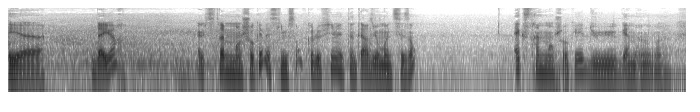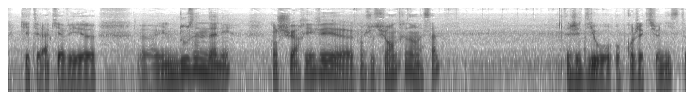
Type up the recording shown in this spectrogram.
Et euh, d'ailleurs, extrêmement choqué parce qu'il me semble que le film est interdit au moins de 16 ans. Extrêmement choqué du gamin euh, qui était là, qui avait une douzaine d'années. Quand je suis arrivé, quand je suis rentré dans la salle, j'ai dit au, au projectionniste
